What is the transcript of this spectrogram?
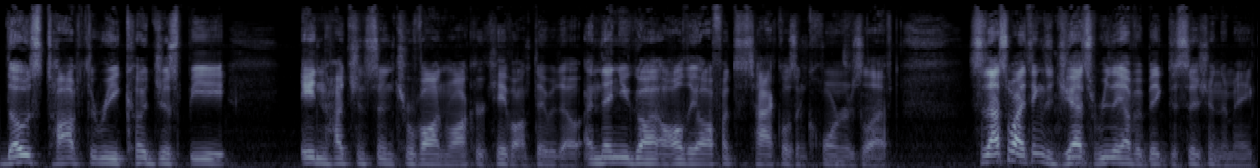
those top three could just be Aidan Hutchinson, Travon Walker, Kayvon Thibodeaux, and then you got all the offensive tackles and corners left. So that's why I think the Jets really have a big decision to make.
